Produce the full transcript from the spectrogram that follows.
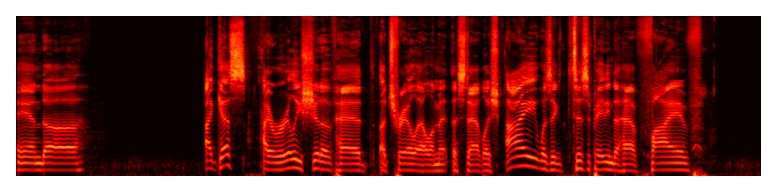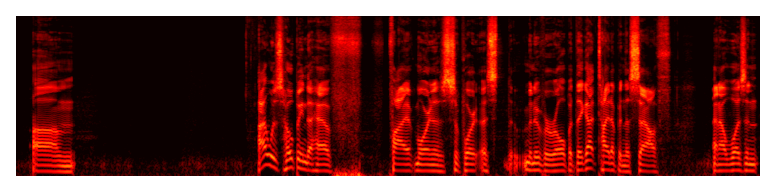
and uh I guess I really should have had a trail element established. I was anticipating to have five. Um, I was hoping to have five more in a support a maneuver role, but they got tied up in the south, and I wasn't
